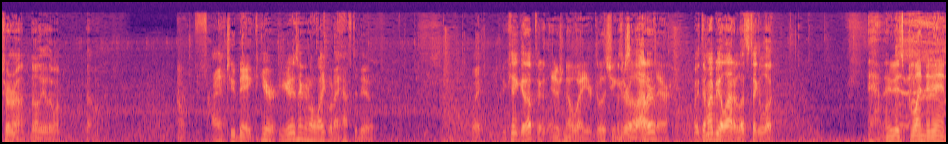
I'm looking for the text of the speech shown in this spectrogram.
Turn around. No, the other one. That one. Oh, I Too big. here. You guys aren't gonna like what I have to do. Wait. You can't get up there, though. There's no way you're glitching Is there a yourself ladder? up there. Wait, there might be a ladder. Let's take a look. Yeah, maybe it's blended in.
